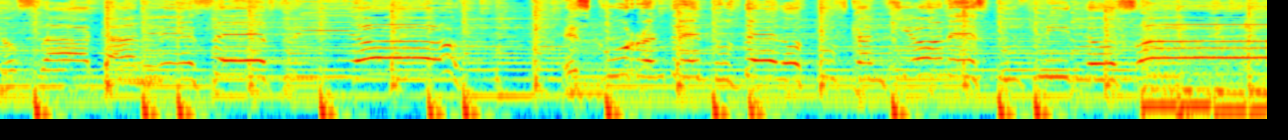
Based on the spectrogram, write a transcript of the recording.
nos sacan ese frío Escurro entre tus dedos tus canciones, tus mitos. Hoy.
